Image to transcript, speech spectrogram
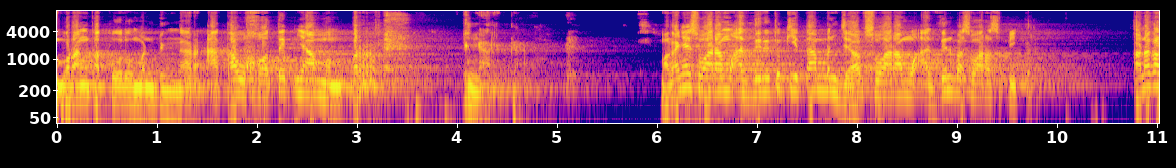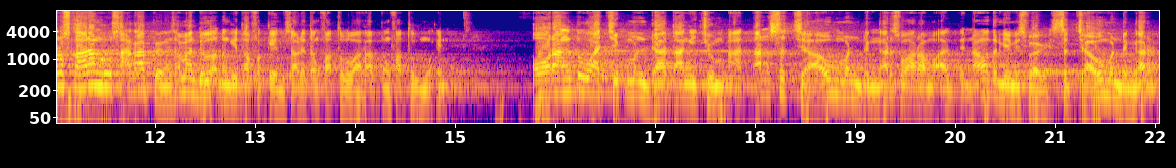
orang 40 mendengar atau khotibnya memperdengarkan. Makanya suara muadzin itu kita menjawab suara muadzin pas suara speaker. Karena kalau sekarang rusak kabeh, sama dulu tentang kita fakir, misalnya tentang Fathul Wahab, tentang Fathul Muin. Orang itu wajib mendatangi Jumatan sejauh mendengar suara muadzin. Nah, tergemi sebagai sejauh mendengar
